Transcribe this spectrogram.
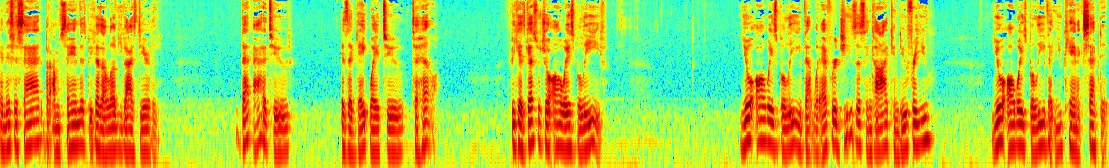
And this is sad, but I'm saying this because I love you guys dearly. That attitude is a gateway to to hell. Because guess what you'll always believe? You'll always believe that whatever Jesus and God can do for you, you'll always believe that you can't accept it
